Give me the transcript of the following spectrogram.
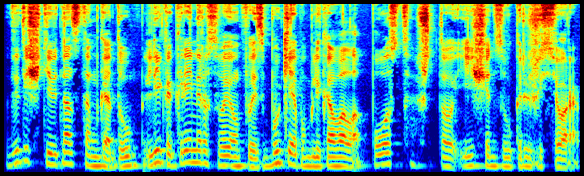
В 2019 году Лика Кремер в своем фейсбуке опубликовала пост, что ищет звукорежиссера.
